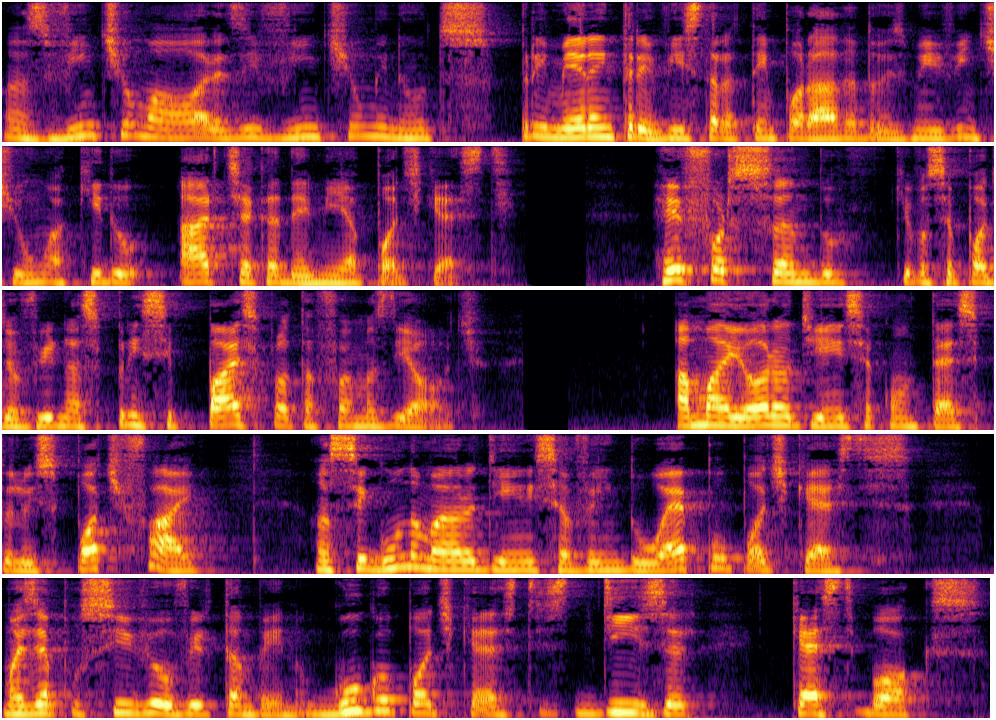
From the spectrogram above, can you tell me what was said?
às 21 horas e 21 minutos, primeira entrevista da temporada 2021 aqui do Arte Academia Podcast. Reforçando que você pode ouvir nas principais plataformas de áudio. A maior audiência acontece pelo Spotify, a segunda maior audiência vem do Apple Podcasts mas é possível ouvir também no Google Podcasts, Deezer, Castbox,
